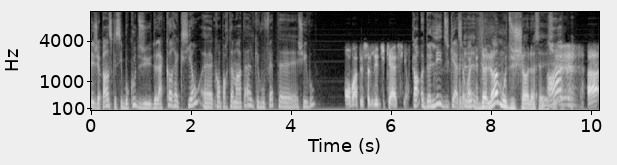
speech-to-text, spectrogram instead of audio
Je pense que c'est beaucoup du, de la correction euh, comportementale que vous faites euh, chez vous? On va appeler ça de l'éducation. Ah, de l'éducation, ouais. De l'homme ou du chat, là? C'est, c'est- Ah, Ah,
